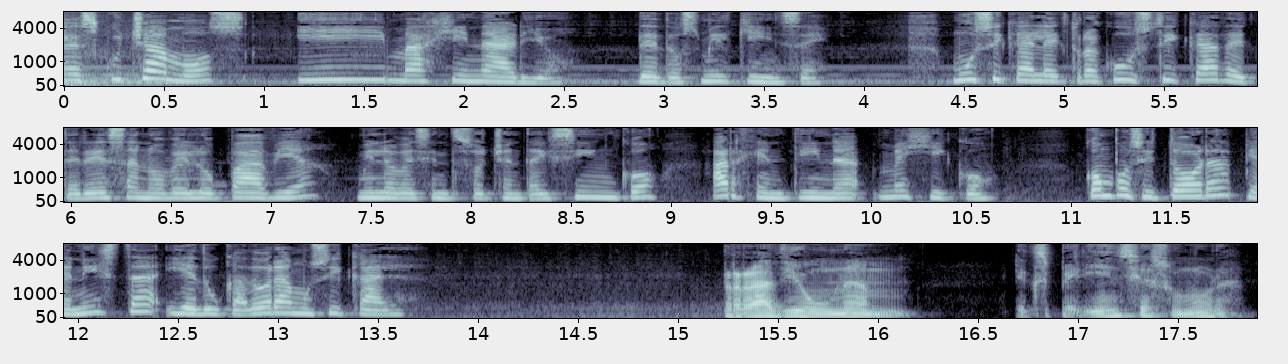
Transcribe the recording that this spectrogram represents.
Escuchamos Imaginario de 2015, música electroacústica de Teresa Novelo Pavia, 1985, Argentina, México, compositora, pianista y educadora musical. Radio UNAM, experiencia sonora.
